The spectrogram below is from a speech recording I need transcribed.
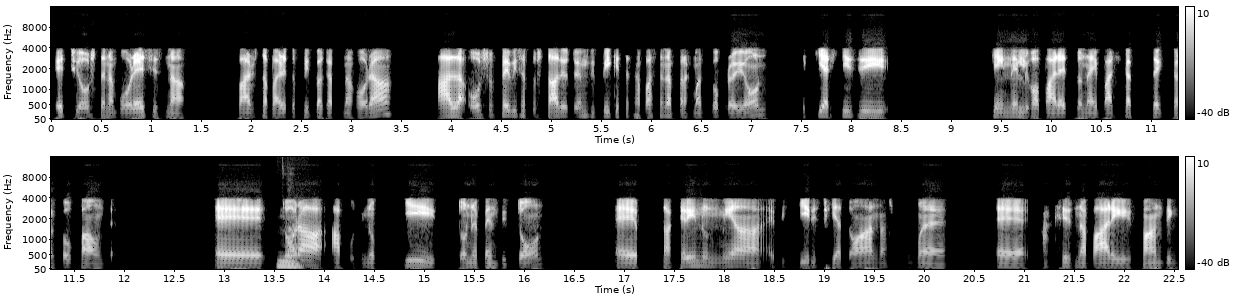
έτσι ώστε να μπορέσεις να πάρεις το απαραίτητο feedback από την αγορά. Αλλά όσο φεύγεις από το στάδιο του MVP και θες να πας σε ένα πραγματικό προϊόν, εκεί αρχίζει και είναι λίγο απαραίτητο να υπάρχει κάποιος technical co-founder. Ε, ναι. Τώρα, από την οπτική των επενδυτών, ε, που θα κρίνουν μια επιχείρηση για το αν ας πούμε, ε, αξίζει να πάρει funding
